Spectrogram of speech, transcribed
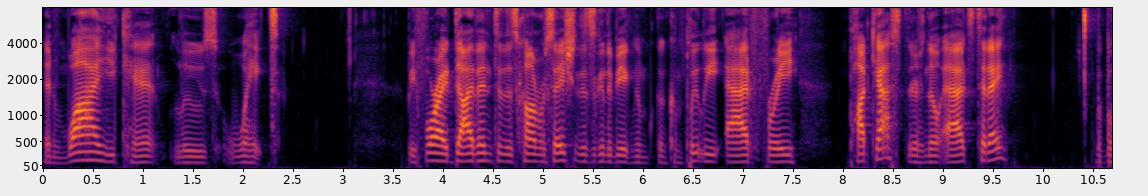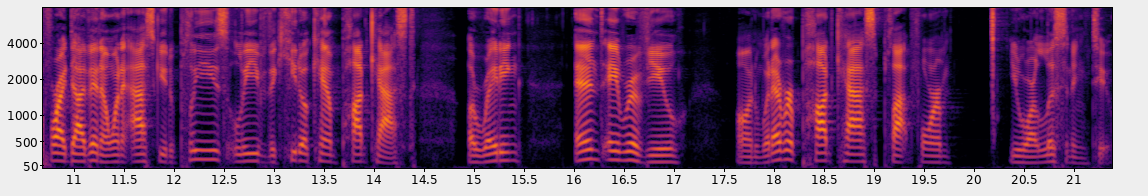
and why you can't lose weight. Before I dive into this conversation, this is going to be a, completely ad free podcast. There's no ads today. But before I dive in, I want to ask you to please leave the Keto Kamp podcast a rating and a review on whatever podcast platform you are listening to.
